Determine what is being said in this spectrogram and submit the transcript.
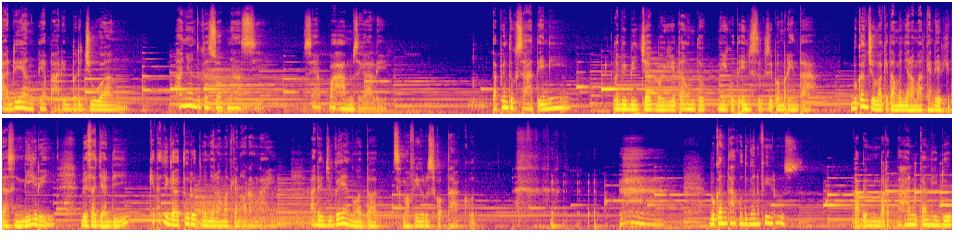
ada yang tiap hari berjuang hanya untuk sesuap nasi. Saya paham sekali. Tapi untuk saat ini, lebih bijak bagi kita untuk mengikuti instruksi pemerintah. Bukan cuma kita menyelamatkan diri kita sendiri, bisa jadi kita juga turut menyelamatkan orang lain. Ada juga yang ngotot sama virus kok takut. Bukan takut dengan virus, tapi mempertahankan hidup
